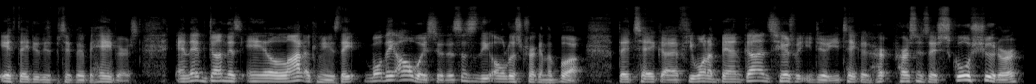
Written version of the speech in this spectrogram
if they do these particular behaviors. And they've done this in a lot of communities. They well, they always do this. This is the oldest trick in the book. They take if you want to ban guns, here's what you do: you take a person who's a school shooter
